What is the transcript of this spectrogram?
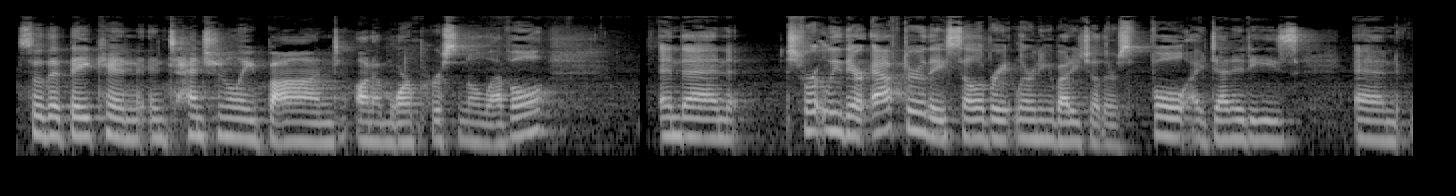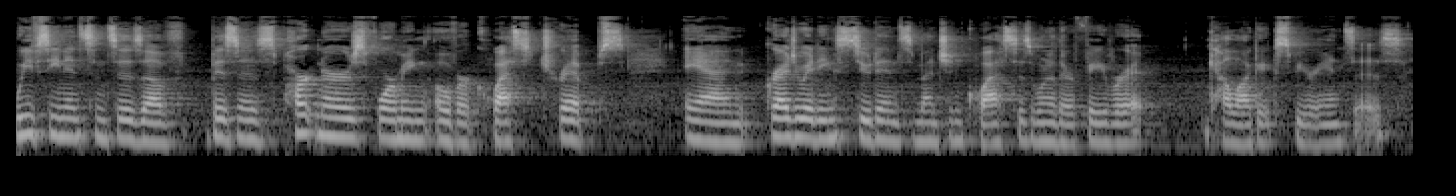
so that they can intentionally bond on a more personal level. And then shortly thereafter, they celebrate learning about each other's full identities. And we've seen instances of business partners forming over KWEST trips, and graduating students mention KWEST as one of their favorite Kellogg experiences.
